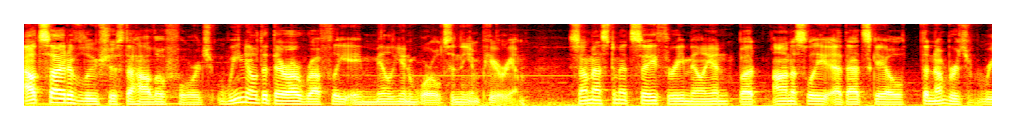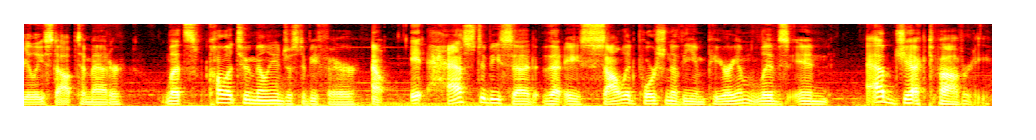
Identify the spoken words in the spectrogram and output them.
Outside of Lucius the Hollow Forge, we know that there are roughly a million worlds in the Imperium. Some estimates say 3 million, but honestly, at that scale, the numbers really stop to matter. Let's call it 2 million just to be fair. Now, it has to be said that a solid portion of the Imperium lives in abject poverty.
